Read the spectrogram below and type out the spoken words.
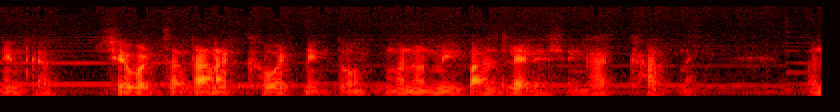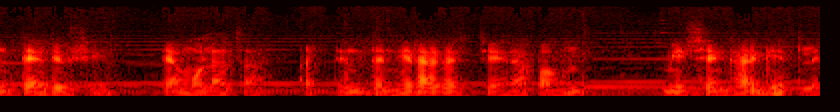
नेमका शेवटचा दाणा खवट निघतो म्हणून मी भाजलेल्या शेंगा खात नाही. पण त्या दिवशी त्या मुलाचा अत्यंत निरागस चेहरा पाहून मी शेंगा घेतल्या.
